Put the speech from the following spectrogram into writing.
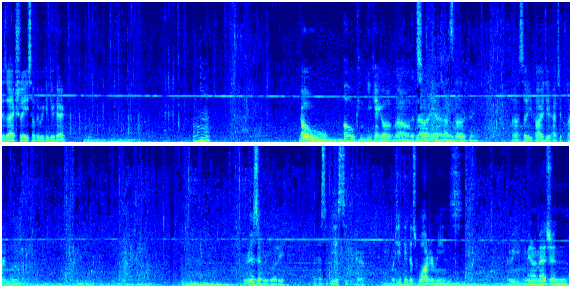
Is there actually something we can do here? I don't know. Oh, oh, can, you can't go. Oh, That's no, yeah, that's not not. thing. Uh, so you probably do have to climb one. Where is everybody? Has to be a secret. What do you think this water means? I mean, I mean, I imagine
